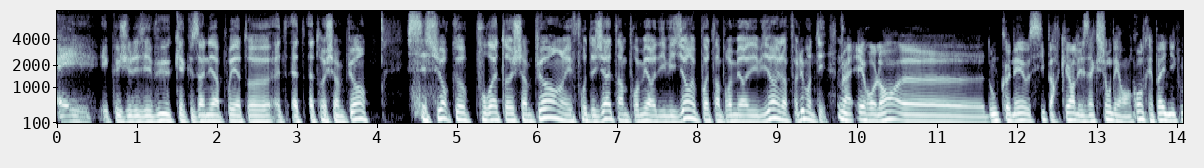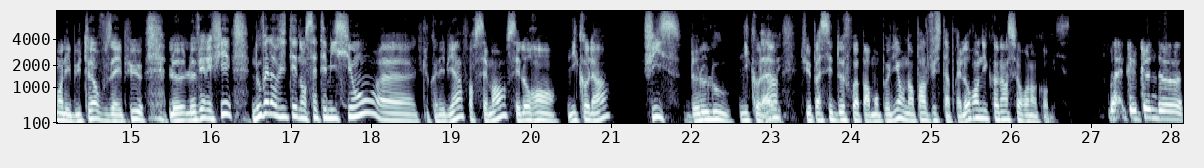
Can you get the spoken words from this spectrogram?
et, que je les ai vus quelques années après être, être, champion, c'est sûr que pour être champion, il faut déjà être en première division. Et pour être en première division, il a fallu monter. Et Roland euh, donc connaît aussi par cœur les actions des rencontres et pas uniquement les buteurs. Vous avez pu le, le vérifier. Nouvel invité dans cette émission, euh, tu le connais bien forcément, c'est Laurent Nicolin. Fils de Loulou Nicolin, Ah oui. tu es passé deux fois par Montpellier, on en parle juste après. Laurent Nicolin sur Roland Courbis. bah, quelqu'un de,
